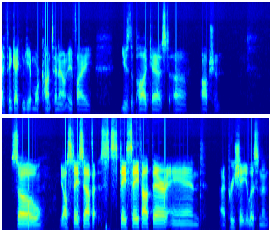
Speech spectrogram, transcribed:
I think I can get more content out if I use the podcast uh, option. So y'all stay safe, stay safe out there, and I appreciate you listening.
